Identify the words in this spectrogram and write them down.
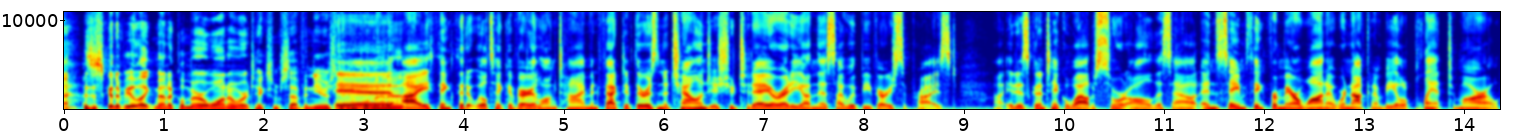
is this going to be like medical marijuana, where it takes them seven years to implement Uh, it? I think that it will take a very long time. In fact, if there isn't a challenge issued today already on this, I would be very surprised. Uh, it is going to take a while to sort all of this out. And same thing for marijuana. We're not going to be able to plant tomorrow.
